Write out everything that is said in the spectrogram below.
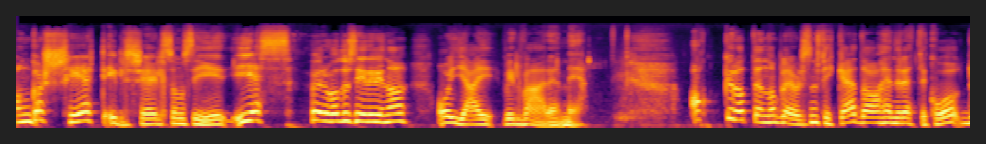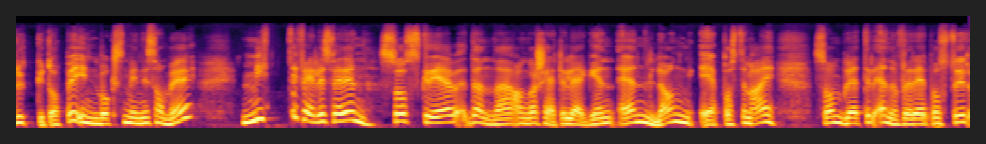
engasjert ildsjel som sier 'yes, hører hva du sier, Irina', og jeg vil være med. Akkurat den opplevelsen fikk jeg da Henriette K dukket opp i innboksen min i sommer. Midt i fellesferien så skrev denne engasjerte legen en lang e-post til meg, som ble til enda flere e-poster,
